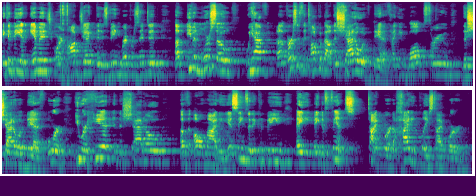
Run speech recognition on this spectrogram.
It could be an image or an object that is being represented. Um, even more so, we have uh, verses that talk about the shadow of death, how you walk through the shadow of death, or you were hid in the shadow of the Almighty. It seems that it could be a, a defense type word, a hiding place type word.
